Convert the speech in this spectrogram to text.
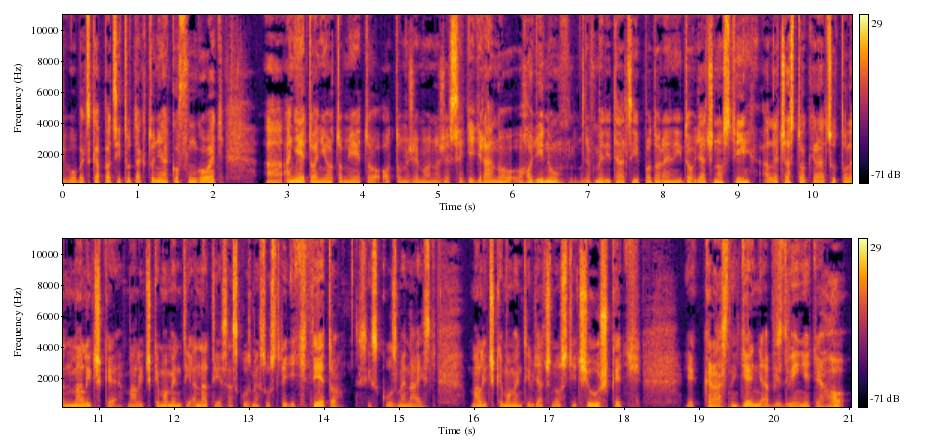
vôbec kapacitu takto nejako fungovať. A, a nie je to ani o tom, nie je to o tom, že možno, že sedieť ráno hodinu v meditácii podorený do vďačnosti, ale častokrát sú to len maličké, maličké momenty a na tie sa skúsme sústrediť. Tieto si skúsme nájsť. Maličké momenty vďačnosti, či už keď je krásny deň a vy zdvihnete ho,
